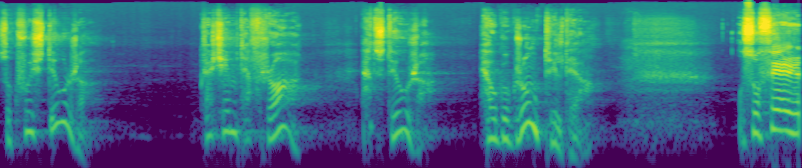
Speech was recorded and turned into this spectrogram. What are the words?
Så hvor stora? Hva kommer det fra? At stora? Jeg har gått grunn til det. Og så fer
